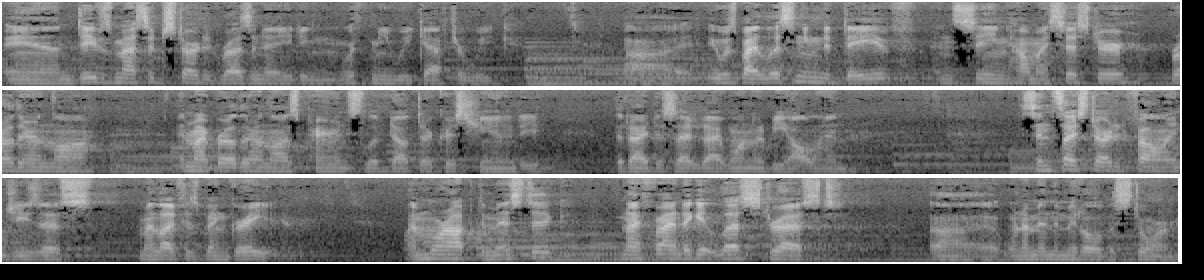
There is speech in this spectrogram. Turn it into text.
and Dave's message started resonating with me week after week. Uh, it was by listening to Dave and seeing how my sister, brother in law, and my brother in law's parents lived out their Christianity that I decided I wanted to be all in. Since I started following Jesus, my life has been great. I'm more optimistic, and I find I get less stressed uh, when I'm in the middle of a storm.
